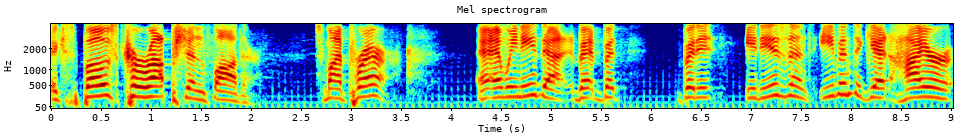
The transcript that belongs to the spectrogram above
Expose corruption, Father. It's my prayer. And we need that. But, but, but it, it isn't, even to get higher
